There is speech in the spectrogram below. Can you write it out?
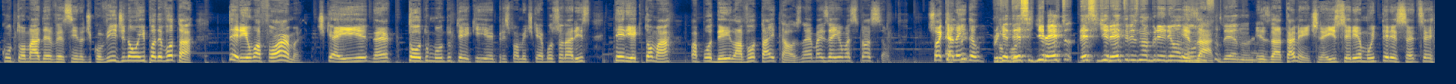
com tomada vacina de Covid não ia poder votar. Teria uma forma de que aí, né, todo mundo tem que, principalmente quem é bolsonarista, teria que tomar para poder ir lá votar e tal, né? Mas aí é uma situação. Só que É, além do. Porque do- desse direito, desse direito eles não abririam a mão Exato. fudendo, né? Exatamente, né? Isso seria muito interessante, ser-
